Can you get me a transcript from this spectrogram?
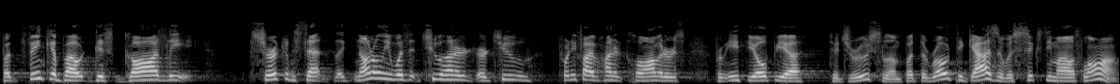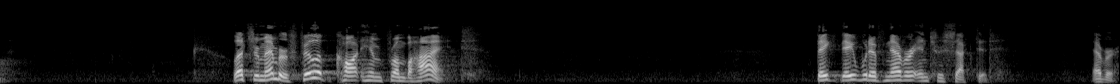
But think about this godly circumstance. Like not only was it 200 or 2, 2,500 kilometers from Ethiopia to Jerusalem, but the road to Gaza was 60 miles long. Let's remember, Philip caught him from behind. They, they would have never intersected. Ever.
